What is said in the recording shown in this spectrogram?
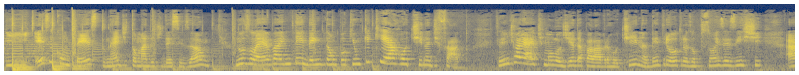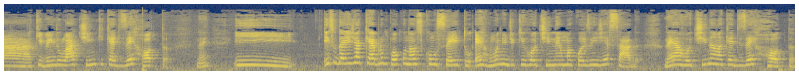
E esse contexto, né, de tomada de decisão nos leva a entender então um pouquinho o que, que é a rotina de fato. Se a gente olhar a etimologia da palavra rotina, dentre outras opções, existe a que vem do latim que quer dizer rota, né? E isso daí já quebra um pouco o nosso conceito errôneo de que rotina é uma coisa engessada, né? A rotina ela quer dizer rota.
